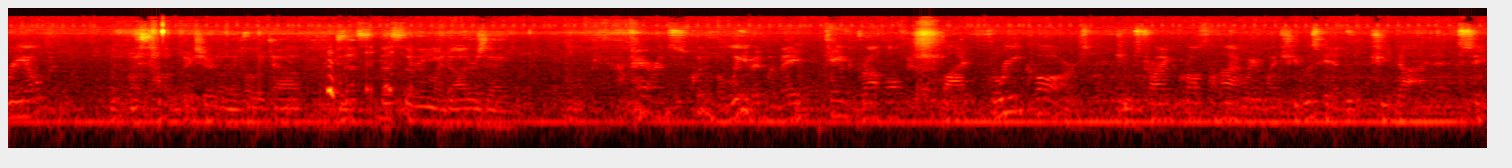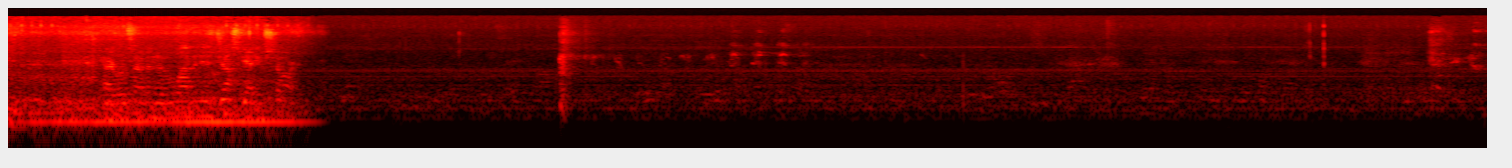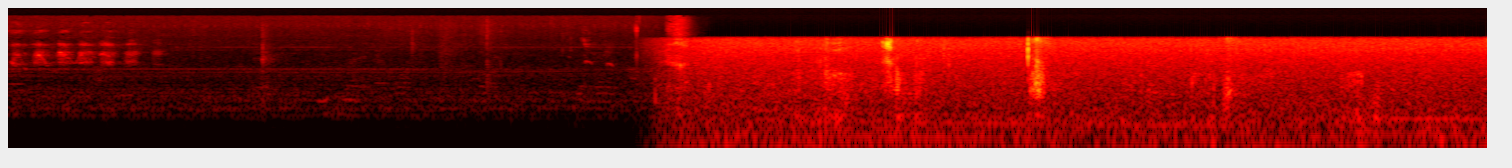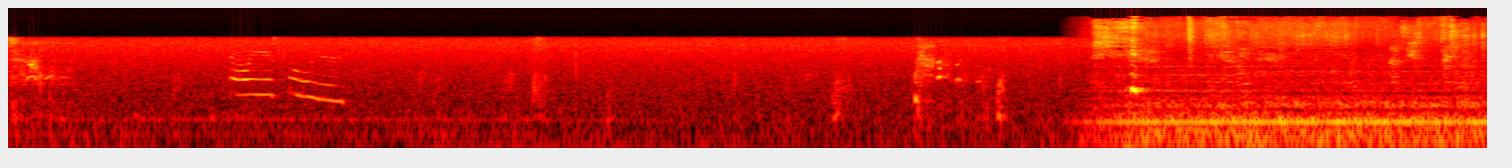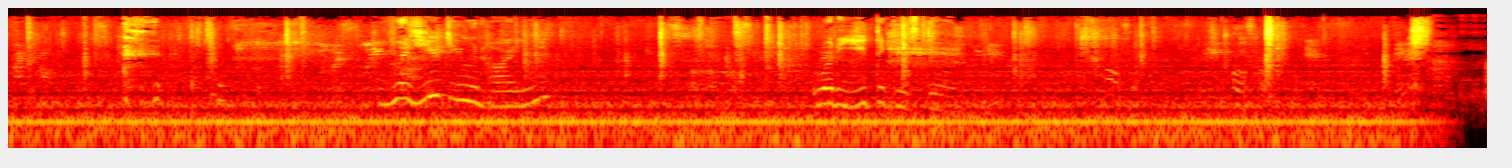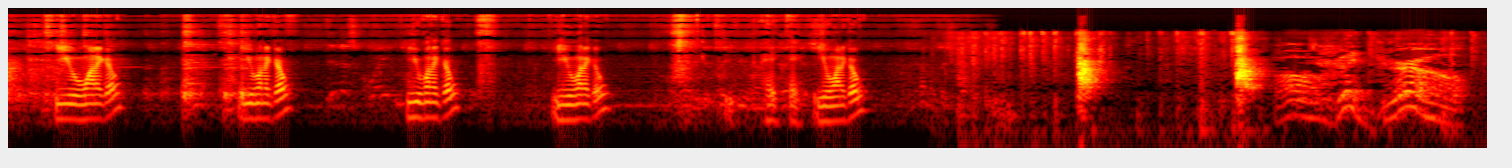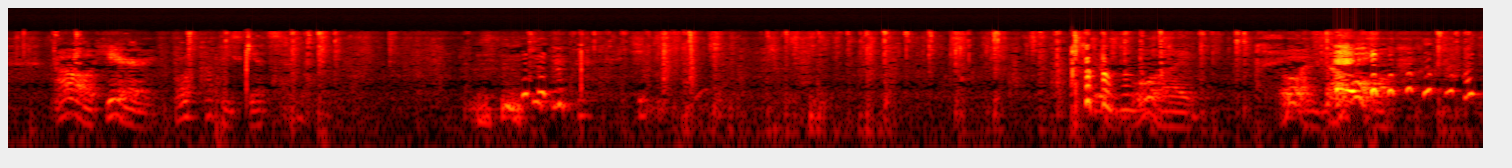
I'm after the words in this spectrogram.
reopen. I saw the picture and I'm like, holy cow. that's, that's the room my daughter's in. Parents couldn't believe it when they came to drop off their by three cars. She was trying to cross the highway when she was hit. She died at the scene. KIRO 7 and 11 is just getting started. Ellie, you're weird. What you doing, Harley? What do you think he's doing? You want to go? You want to go? You want to go? You want to go? Hey, hey, you want to go? Oh, good girl. Oh, here. Both puppies get some. good boy. Oh, a double.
